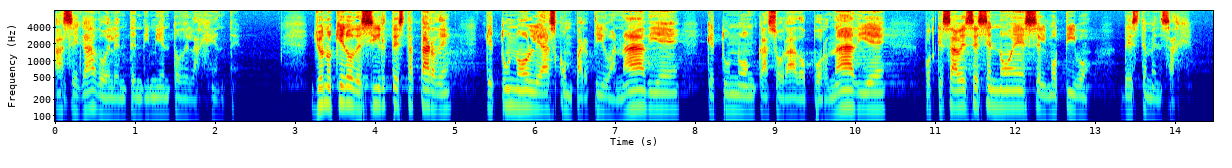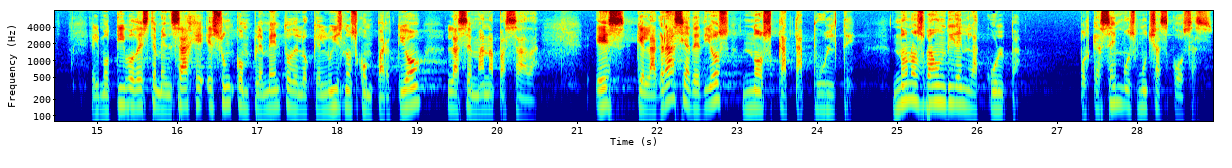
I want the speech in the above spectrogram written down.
ha cegado el entendimiento de la gente. Yo no quiero decirte esta tarde que tú no le has compartido a nadie, que tú nunca has orado por nadie, porque sabes, ese no es el motivo de este mensaje. El motivo de este mensaje es un complemento de lo que Luis nos compartió la semana pasada. Es que la gracia de Dios nos catapulte, no nos va a hundir en la culpa, porque hacemos muchas cosas,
